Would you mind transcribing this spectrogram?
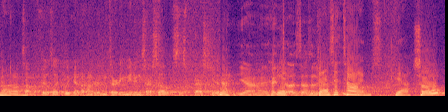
you I know, don't know, Tom, it feels like we had 130 meetings ourselves this past year. yeah, it It does, doesn't it? does at times, yeah. So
